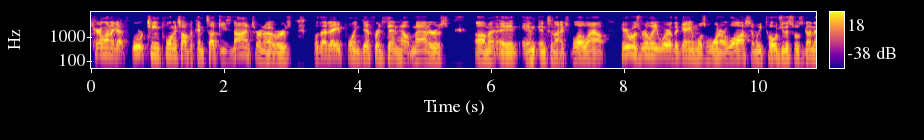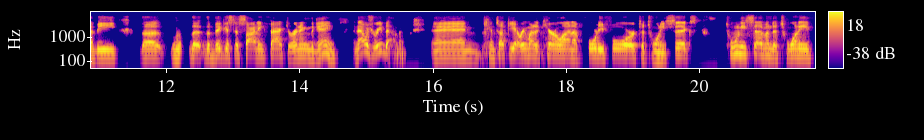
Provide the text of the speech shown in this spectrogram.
Carolina got 14 points off of Kentucky's nine turnovers. Well, that eight point difference didn't help matters um, in, in, in, tonight's blowout. Here was really where the game was won or lost, and we told you this was going to be the, the the biggest deciding factor entering the game, and that was rebounding. And Kentucky out rebounded Carolina 44 to 26, 27 to 20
